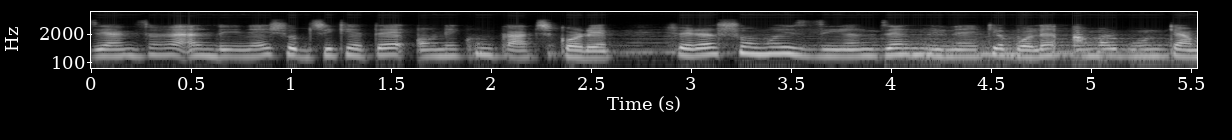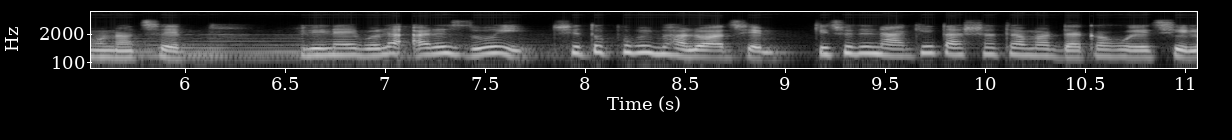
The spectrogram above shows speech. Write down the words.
জিয়াংজাং আর লিনাই সবজি খেতে অনেকক্ষণ কাজ করে। ফেরার সময় জিয়াংজাং লিনাইকে বলে, আমার বোন কেমন আছে? লিনাই বলে, আরে জুই, সে তো খুবই ভালো আছে। কিছুদিন আগে তার সাথে আমার দেখা হয়েছিল।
